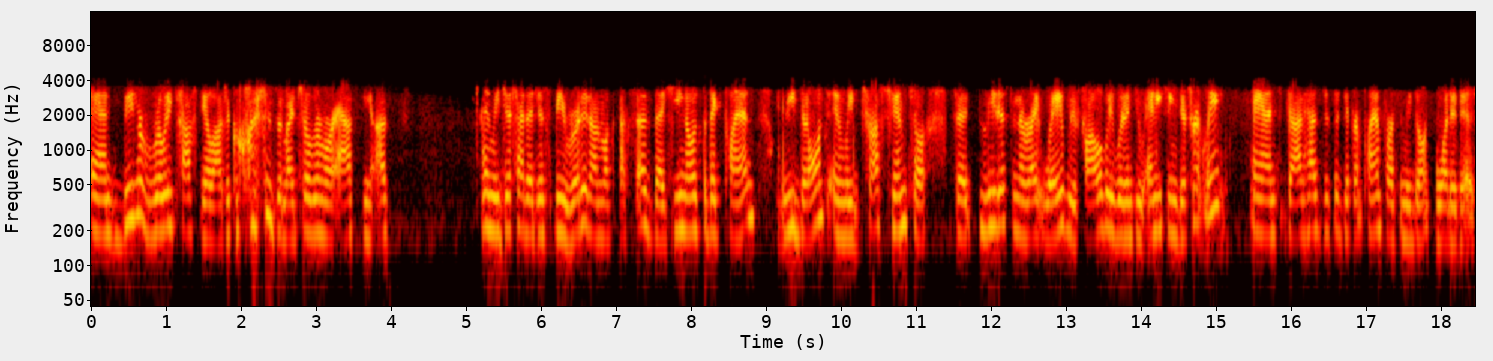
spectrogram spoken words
And these are really tough theological questions that my children were asking us. And we just had to just be rooted on what God says that He knows the big plan. We don't, and we trust Him to to lead us in the right way. We follow. We wouldn't do anything differently. And God has just a different plan for us, and we don't know what it is.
